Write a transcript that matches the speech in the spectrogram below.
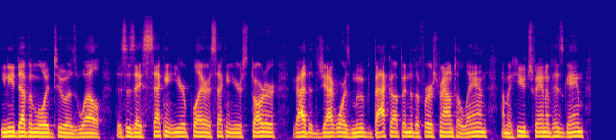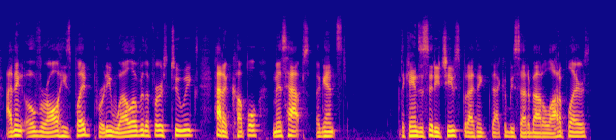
You need Devin Lloyd too as well. This is a second year player, a second year starter, a guy that the Jaguars moved back up into the first round to land. I'm a huge fan of his game. I think overall he's played pretty well over the first two weeks. Had a couple mishaps against the Kansas City Chiefs, but I think that could be said about a lot of players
